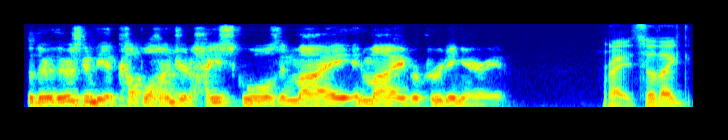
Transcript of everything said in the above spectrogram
So there, there's going to be a couple hundred high schools in my in my recruiting area. Right. So like,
